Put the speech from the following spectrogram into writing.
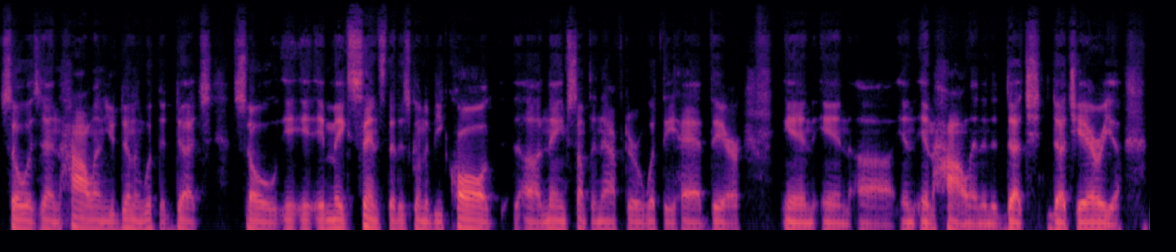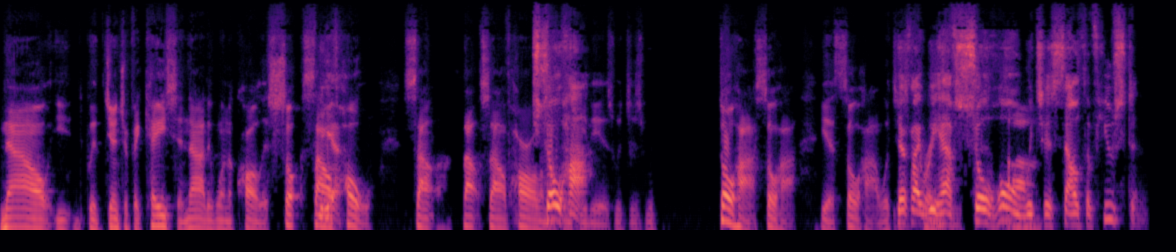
So it's in Holland. You're dealing with the Dutch. So it, it makes sense that it's going to be called, uh, named something after what they had there in in uh, in in Holland in the Dutch Dutch area. Now with gentrification, now they want to call it so, South yeah. Ho, South South South Harlem. Soha it is, which is Soha, Soha, yes, yeah, Soha, which just like crazy. we have Soho, um, which is south of Houston.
